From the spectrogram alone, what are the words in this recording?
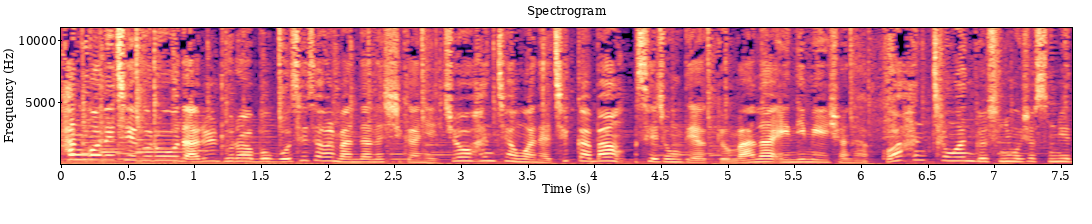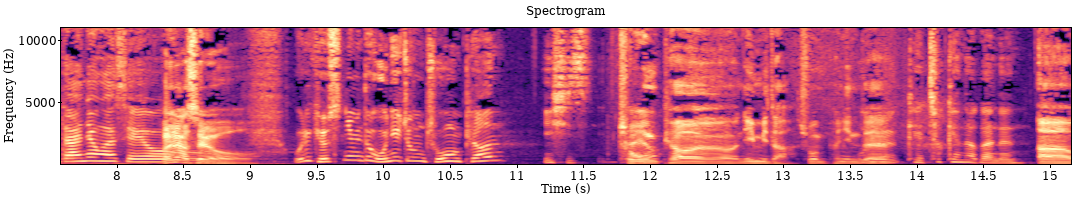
한 권의 책으로 나를 돌아보고 세상을 만나는 시간이죠. 한창완의 책가방 세종대학교 만화 애니메이션학과 한창완 교수님 오셨습니다. 안녕하세요. 안녕하세요. 우리 교수님도 운이 좀 좋은 편 이시죠? 좋은 편입니다. 좋은 편인데 오늘 개척해 나가는. 아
